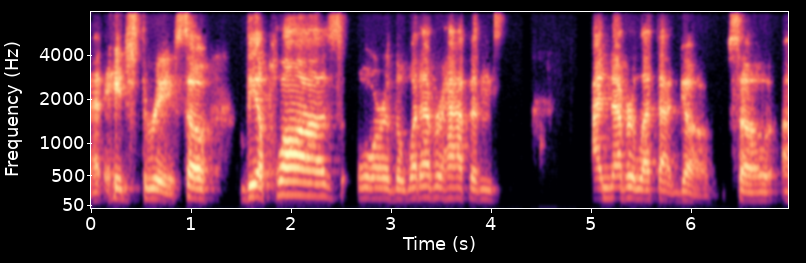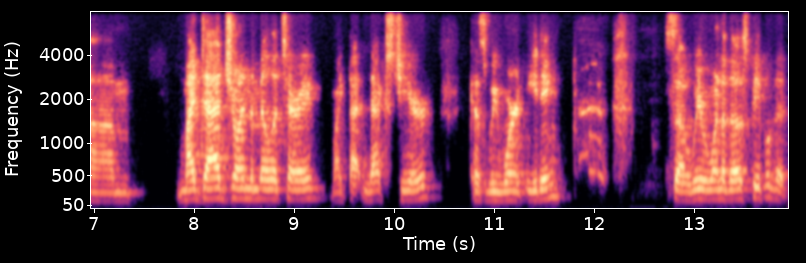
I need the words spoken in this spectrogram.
at age three. So the applause or the whatever happened, I never let that go. So um, my dad joined the military like that next year because we weren't eating. So we were one of those people that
